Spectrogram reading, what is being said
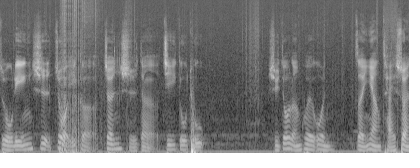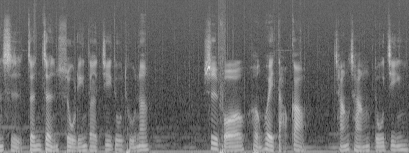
属灵是做一个真实的基督徒。许多人会问：怎样才算是真正属灵的基督徒呢？是否很会祷告，常常读经，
